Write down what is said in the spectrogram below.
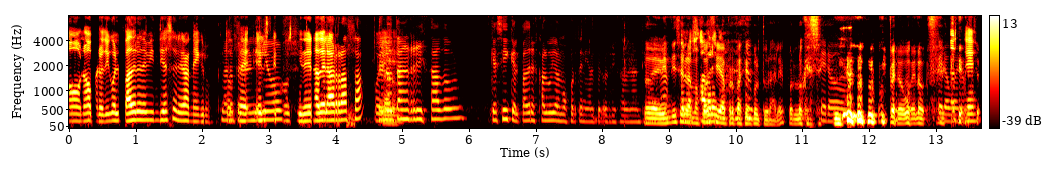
No, no, pero digo, el padre de Vin Diesel era negro. Claro, Entonces, pero el él se niño- considera de la raza. Pues, pelo Claro. tan rizado. Que sí, que el padre es calvo y a lo mejor tenía el pelo rizado en la Lo antigüedad. de Vin Diesel a lo lo mejor sí apropiación cultural, ¿eh? Por lo que sé. Pero, Pero bueno. pero no bueno.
